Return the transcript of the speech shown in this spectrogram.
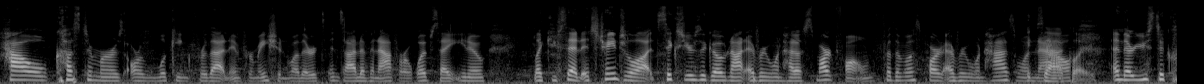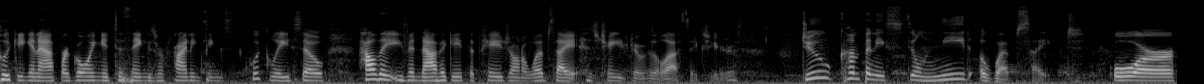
how customers are looking for that information, whether it's inside of an app or a website. You know, like you said, it's changed a lot. Six years ago, not everyone had a smartphone. For the most part, everyone has one now. Exactly. And they're used to clicking an app or going into things or finding things quickly. So, how they even navigate the page on a website has changed over the last six years. Do companies still need a website? Or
